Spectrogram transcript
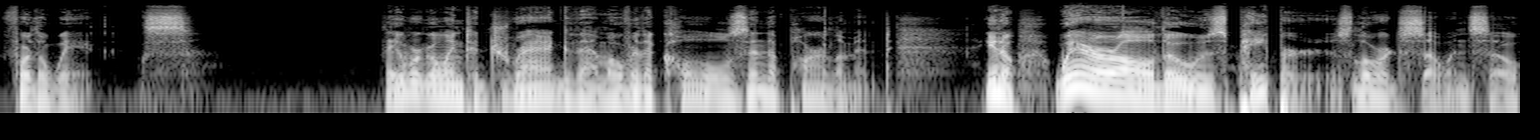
for the Whigs. They were going to drag them over the coals in the Parliament. You know, where are all those papers, Lord So and so?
